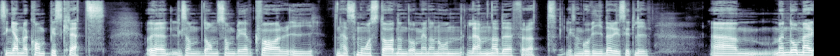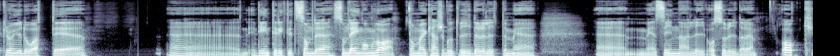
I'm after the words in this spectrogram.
sin gamla kompiskrets. Eh, liksom de som blev kvar i den här småstaden då medan hon lämnade för att liksom gå vidare i sitt liv. Ehm, men då märker hon ju då att det, det är inte riktigt som det, som det en gång var. De har ju kanske gått vidare lite med, eh, med sina liv och så vidare. Och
